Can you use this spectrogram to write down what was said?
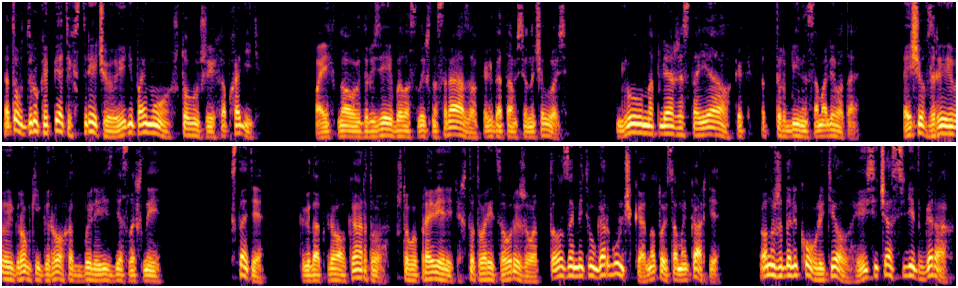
а то вдруг опять их встречу и не пойму, что лучше их обходить. Моих новых друзей было слышно сразу, когда там все началось. Гул на пляже стоял, как от турбины самолета. А еще взрывы и громкий грохот были везде слышны. Кстати, когда открывал карту, чтобы проверить, что творится у Рыжего, то заметил горгульчика на той самой карте. Он уже далеко улетел и сейчас сидит в горах,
